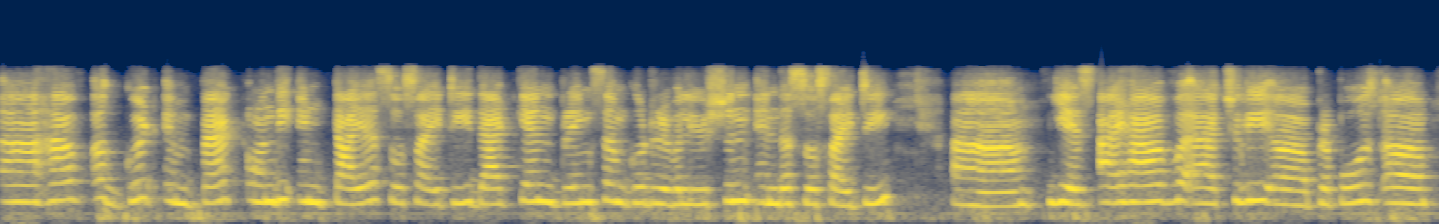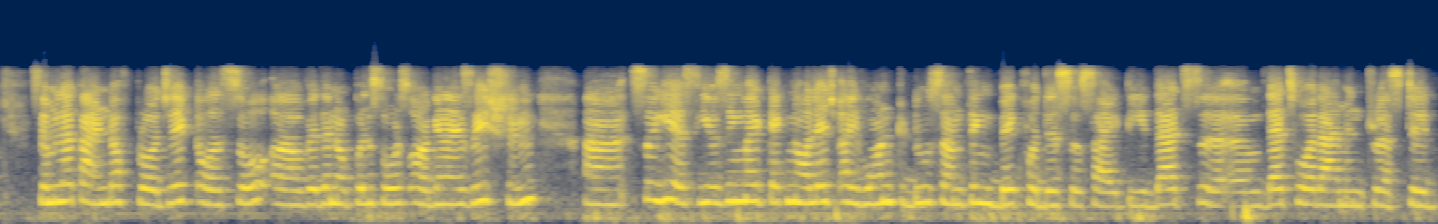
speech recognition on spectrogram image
uh, have a good impact on the entire society, that can bring some good revolution in the society. Um, yes, I have actually uh, proposed a similar kind of project also uh, with an open source organization. Uh, so yes, using my tech knowledge, I want to do something big for this society. That's uh, um, that's what I'm interested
